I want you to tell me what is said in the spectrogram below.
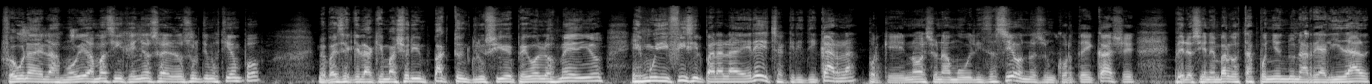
fue una de las movidas más ingeniosas de los últimos tiempos. Me parece que la que mayor impacto inclusive pegó en los medios. Es muy difícil para la derecha criticarla, porque no es una movilización, no es un corte de calle, pero sin embargo estás poniendo una realidad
